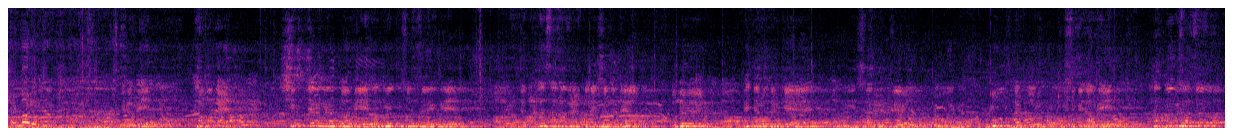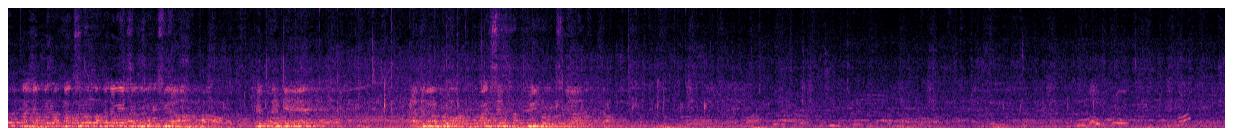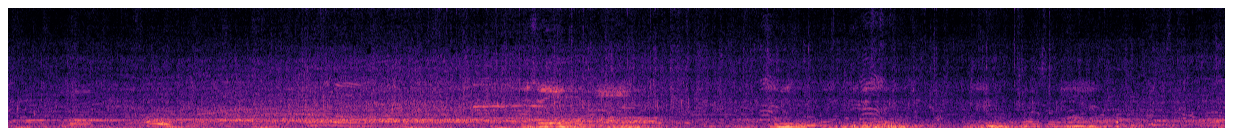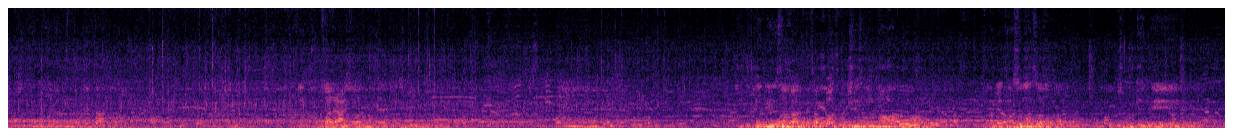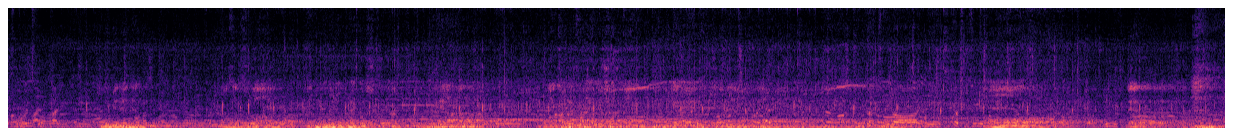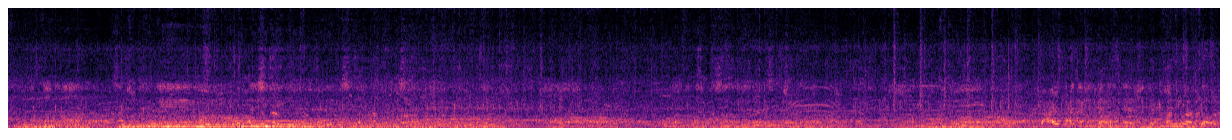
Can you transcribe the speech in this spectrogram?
할 말이 없네 우리 강원의 심장이었던 우리 한국 선수에게 어, 이렇게 많은 사랑을 보내주셨는데요 오늘 어, 팬 여러분들께 어, 인사를 드리러 어, 발걸음을 걷습니다. 우리 한국 선수 다시 한번 박수로 환영해 주시고 하겠습니다 팬분들께 마지막으로 한 말씀 드리도록 하겠습니다. 누가 울어. 울어. 안녕하세요. 어, 지금은 국내 소속은 한국의 여러분. 정말 아쉬웠는데. 현대에서 최선을 다하고 이번에 다 쏟아서 중국 현대에 도움이 되는 그런 선수가 되도록 할 것이고 또 그래야만 그동안 저를 사랑해 주셨던 분들에게 주어지는 어, 네, 너무 감사합니다. 지금 저는 현대도 친구들 하는 거야, 또.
